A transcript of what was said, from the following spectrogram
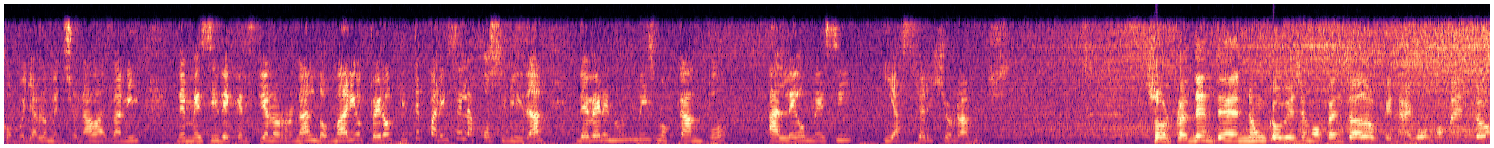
como ya lo mencionabas, Dani, de Messi, de Cristiano Ronaldo. Mario, pero ¿qué te parece la posibilidad de ver en un mismo campo a Leo Messi y a Sergio Ramos? Sorprendente, ¿eh? nunca hubiésemos pensado que en algún momento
